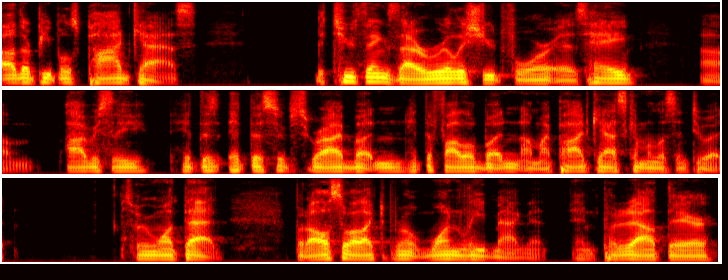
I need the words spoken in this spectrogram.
other people's podcasts, the two things that I really shoot for is hey, um, obviously hit the hit the subscribe button, hit the follow button on my podcast, come and listen to it. So we want that. But also I like to promote one lead magnet and put it out there.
